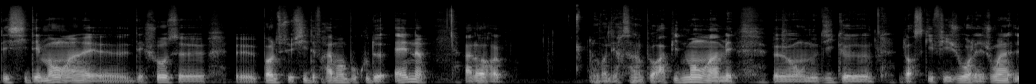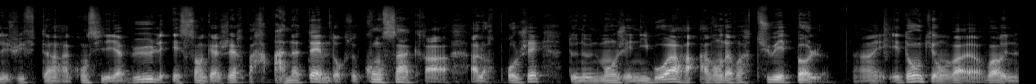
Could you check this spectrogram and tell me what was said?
décidément, hein, des choses, Paul suscite vraiment beaucoup de haine. Alors, on va lire ça un peu rapidement, hein, mais euh, on nous dit que lorsqu'il fit jour, les, Juifs tinrent un conciliabule et s'engagèrent par anathème, donc se consacrent à, leur projet de ne manger ni boire avant d'avoir tué Paul. Hein, et donc, on va avoir une,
